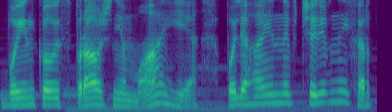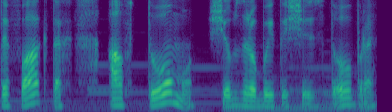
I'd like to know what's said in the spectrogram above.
Бо інколи справжня магія полягає не в чарівних артефактах, а в тому, щоб зробити щось добре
